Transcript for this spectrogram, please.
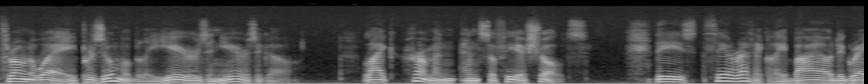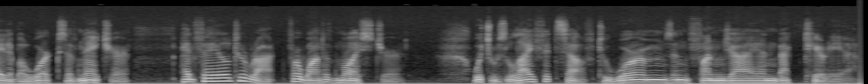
thrown away presumably years and years ago. Like Herman and Sophia Schultz, these theoretically biodegradable works of nature had failed to rot for want of moisture, which was life itself to worms and fungi and bacteria.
